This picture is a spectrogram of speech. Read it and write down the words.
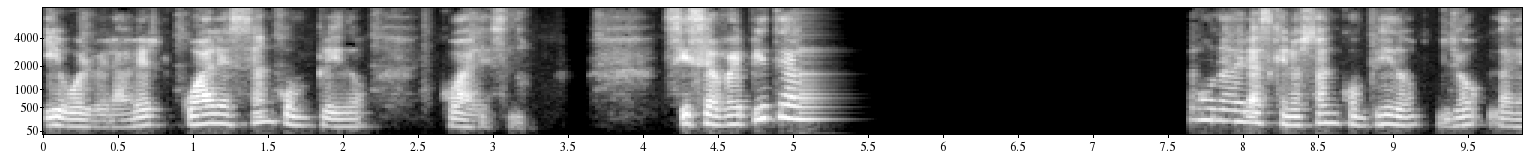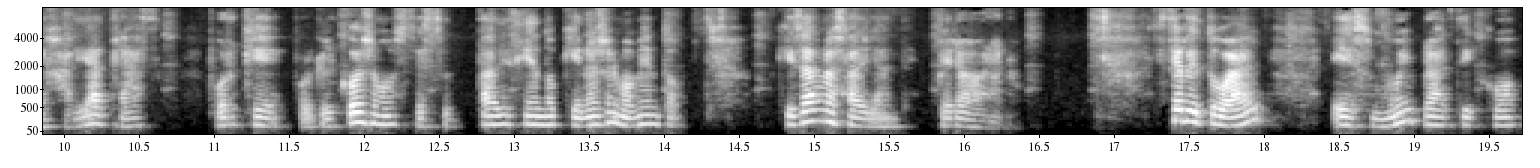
y volver a ver cuáles se han cumplido, cuáles no. Si se repite alguna de las que nos han cumplido, yo la dejaría atrás. ¿Por qué? Porque el cosmos te está diciendo que no es el momento. Quizás más adelante, pero ahora no. Este ritual es muy práctico,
